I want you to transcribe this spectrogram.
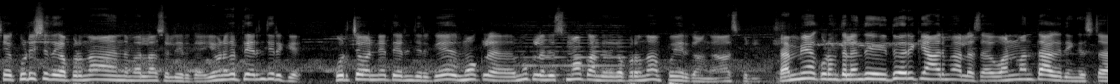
சரி குடிச்சதுக்கப்புறம் தான் இந்த மாதிரிலாம் சொல்லியிருக்கேன் இவனுக்கு தெரிஞ்சிருக்கு. குடித்த உடனே தெரிஞ்சிருக்கு. மூக்கில் மூக்கிலேருந்து ஸ்மோக் வந்ததுக்கப்புறம் தான் போயிருக்காங்க ஹாஸ்பிட்டல் ரம்யா குடும்பத்துலேருந்து இது வரைக்கும் யாருமே வரல சார். ஒன் மந்த் ஆகுது இங்கே ஸ்டா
